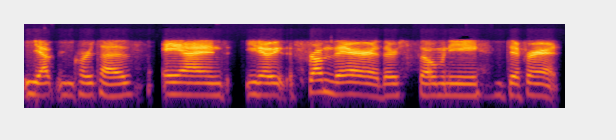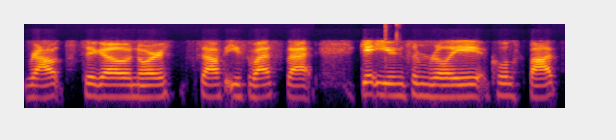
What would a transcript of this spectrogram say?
Yep, in Cortez. And, you know, from there, there's so many different routes to go north, south, east, west that get you in some really cool spots.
